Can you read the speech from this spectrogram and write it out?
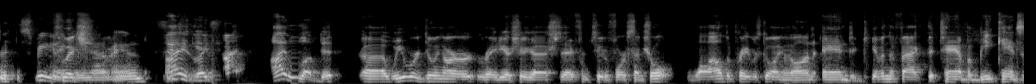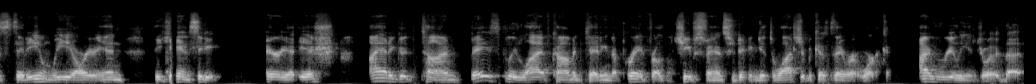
Speaking of Which- out of hand, I like. I, I loved it. Uh, we were doing our radio show yesterday from two to four central while the parade was going on, and given the fact that Tampa beat Kansas City and we are in the Kansas City area ish, I had a good time basically live commentating the parade for all the Chiefs fans who didn't get to watch it because they were at work. I really enjoyed that.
